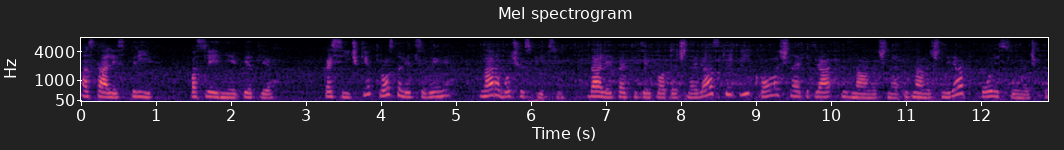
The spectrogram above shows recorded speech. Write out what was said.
остались 3 последние петли косички, просто лицевыми на рабочую спицу. Далее 5 петель платочной вязки и кромочная петля изнаночная. Изнаночный ряд по рисунку.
